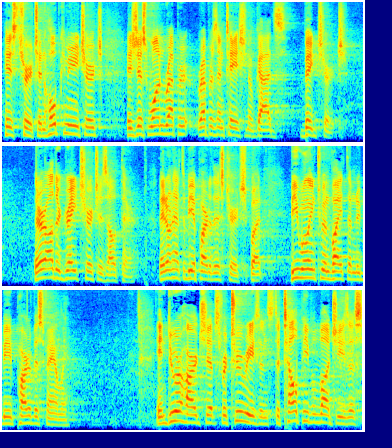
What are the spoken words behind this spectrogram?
his church? And Hope Community Church is just one rep- representation of God's big church. There are other great churches out there. They don't have to be a part of this church, but be willing to invite them to be part of his family endure hardships for two reasons to tell people about Jesus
